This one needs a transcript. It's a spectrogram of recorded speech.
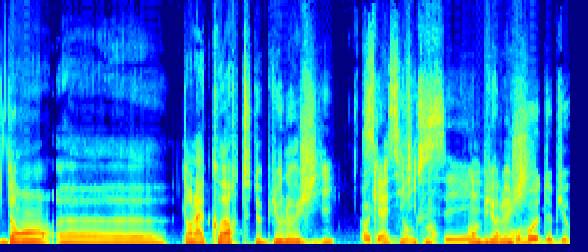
dans, euh, dans la cohorte de biologie Ok, spécifiquement. en la biologie. promo de bio.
